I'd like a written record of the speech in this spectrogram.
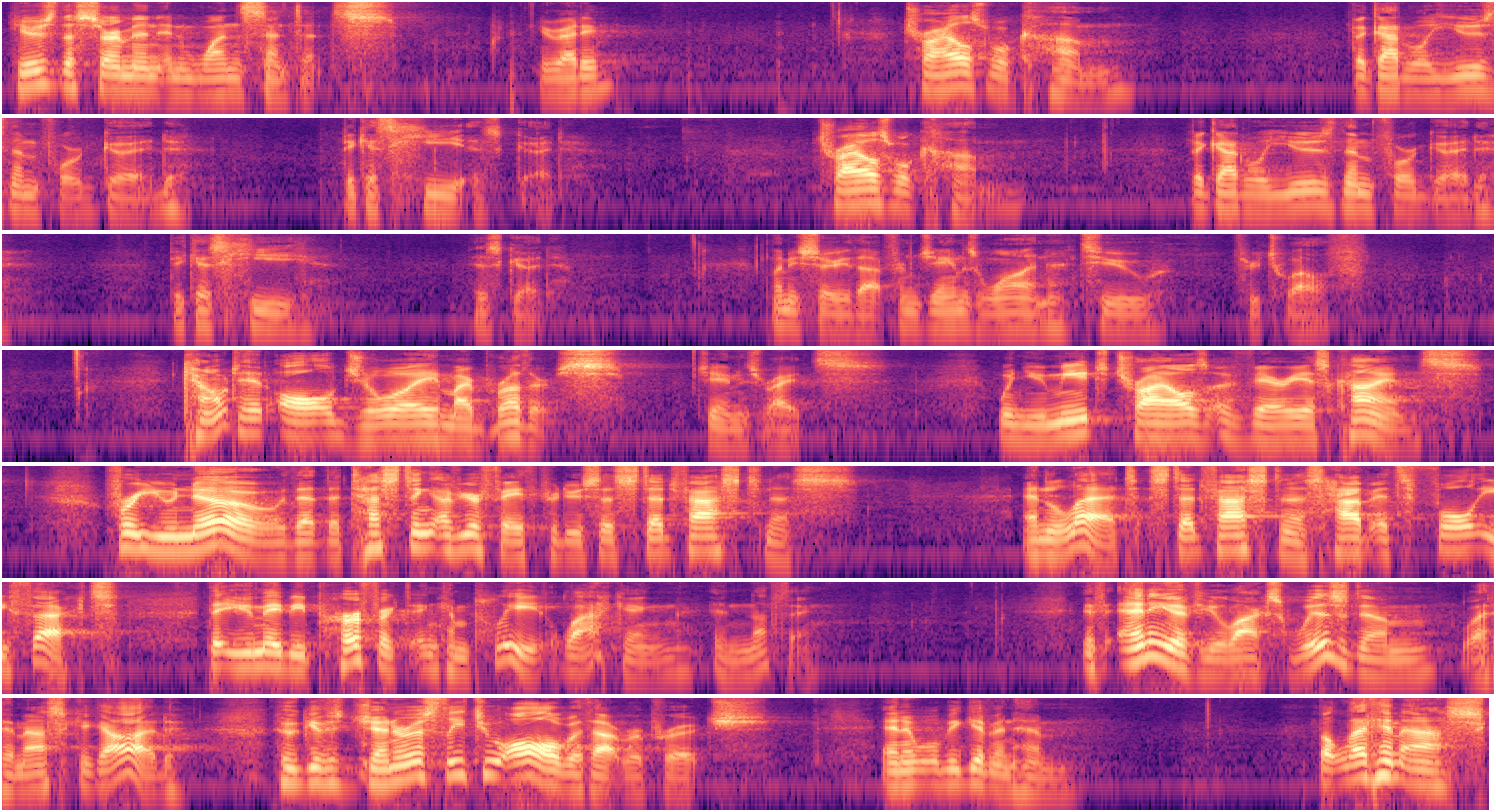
Here's the sermon in one sentence. You ready? Trials will come, but God will use them for good because He is good. Trials will come, but God will use them for good because He is good. Let me show you that from James 1 2 through 12. Count it all joy, my brothers, James writes, when you meet trials of various kinds. For you know that the testing of your faith produces steadfastness. And let steadfastness have its full effect, that you may be perfect and complete, lacking in nothing. If any of you lacks wisdom, let him ask God, who gives generously to all without reproach, and it will be given him. But let him ask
